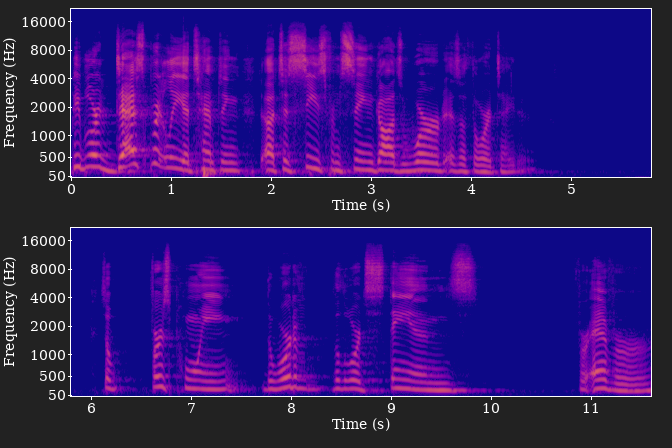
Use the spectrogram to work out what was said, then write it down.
people are desperately attempting uh, to cease from seeing God's word as authoritative. So, first point the word of the Lord stands forever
